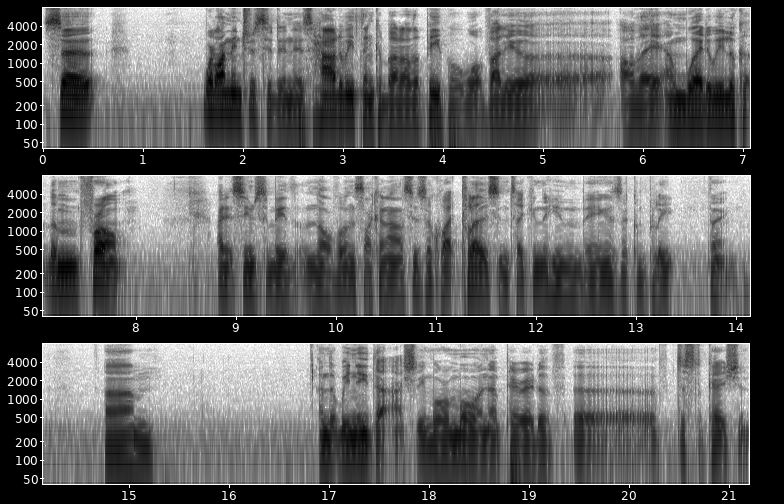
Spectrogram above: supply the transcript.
So, what I'm interested in is how do we think about other people? What value uh, are they, and where do we look at them from? And it seems to me that the novel and psychoanalysis are quite close in taking the human being as a complete thing. Um, and that we need that actually more and more in a period of, uh, of dislocation.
